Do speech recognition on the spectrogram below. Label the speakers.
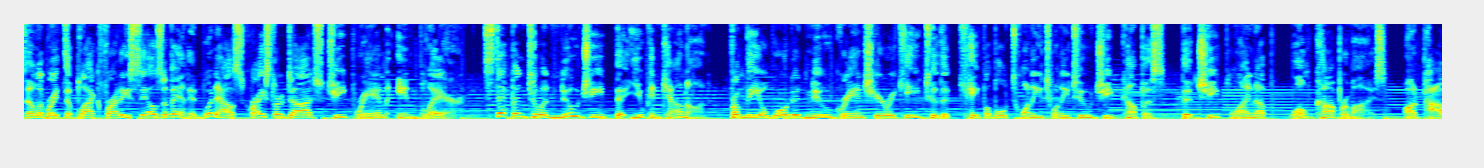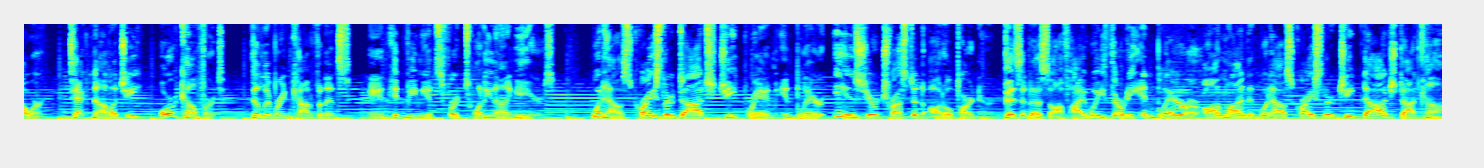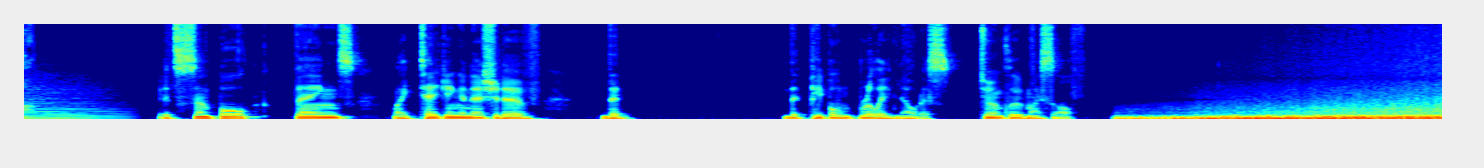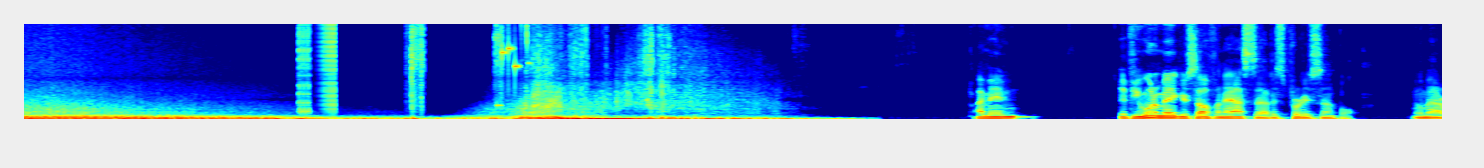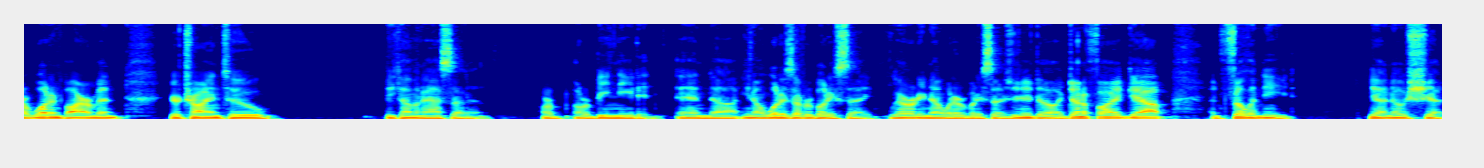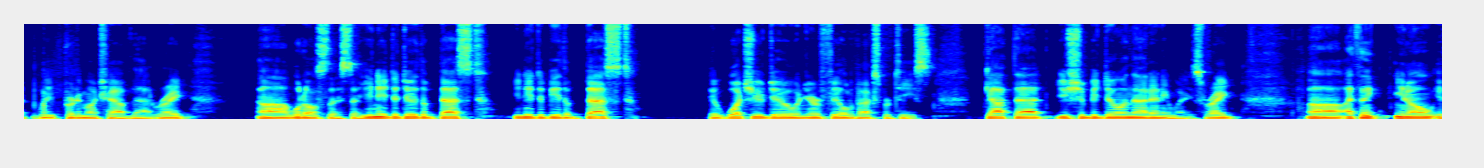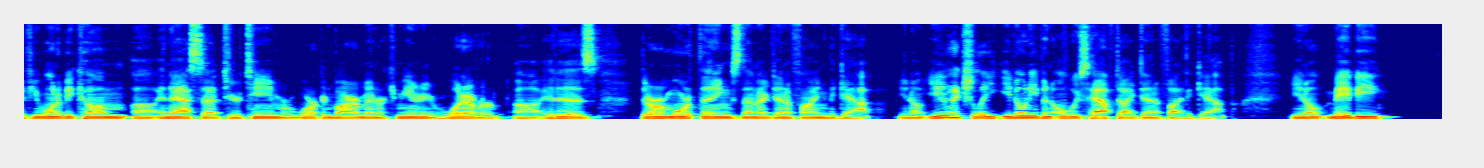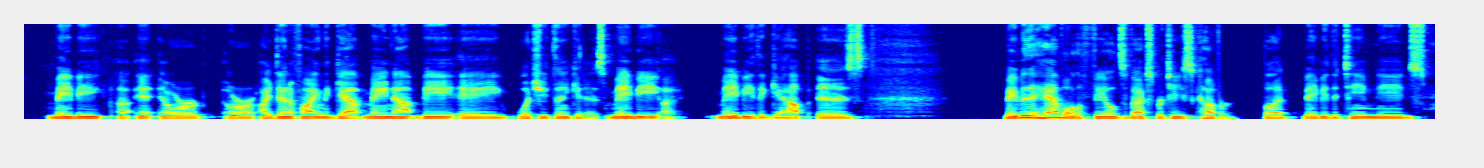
Speaker 1: Celebrate the Black Friday sales event at Woodhouse Chrysler Dodge Jeep Ram in Blair. Step into a new Jeep that you can count on. From the awarded new Grand Cherokee to the capable 2022 Jeep Compass, the Jeep lineup won't compromise on power, technology, or comfort, delivering confidence and convenience for 29 years. Woodhouse Chrysler Dodge Jeep Ram in Blair is your trusted auto partner. Visit us off Highway 30 in Blair or online at WoodhouseChryslerJeepDodge.com.
Speaker 2: It's simple things like taking initiative that that people really notice, to include myself. I mean, if you want to make yourself an asset, it's pretty simple. No matter what environment you're trying to become an asset in or, or be needed. And, uh, you know, what does everybody say? We already know what everybody says. You need to identify a gap and fill a need. Yeah, no shit. We pretty much have that, right? Uh, what else they say? You need to do the best. You need to be the best at what you do in your field of expertise. Got that? You should be doing that anyways, right? Uh, I think, you know, if you want to become uh, an asset to your team or work environment or community or whatever uh, it is, there are more things than identifying the gap. You know, you actually, you don't even always have to identify the gap. You know, maybe, maybe, uh, or, or identifying the gap may not be a, what you think it is. Maybe, uh, maybe the gap is, maybe they have all the fields of expertise covered, but maybe the team needs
